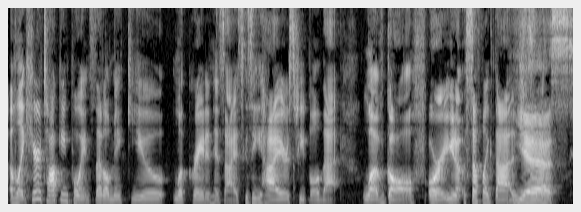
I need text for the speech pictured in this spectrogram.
of like here are talking points that'll make you look great in his eyes because he hires people that love golf or you know stuff like that. It's yes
